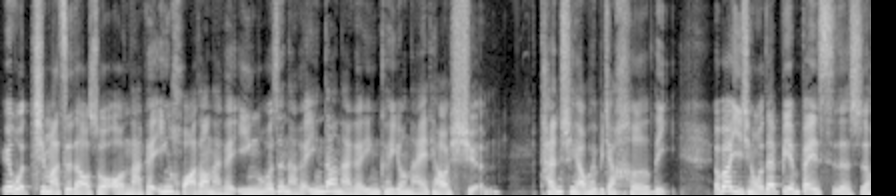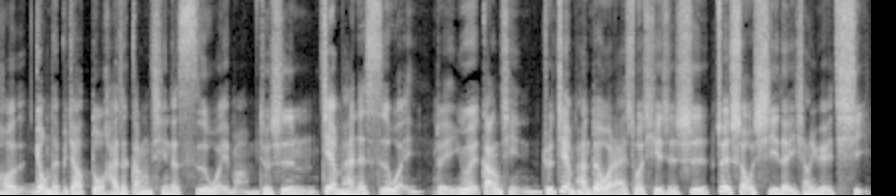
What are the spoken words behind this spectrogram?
因为我起码知道说哦，哪个音滑到哪个音，或者哪个音到哪个音可以用哪一条弦。弹起来会比较合理，要不然以前我在编贝斯的时候用的比较多还是钢琴的思维嘛，就是键盘的思维。对，因为钢琴就键盘对我来说其实是最熟悉的一项乐器，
